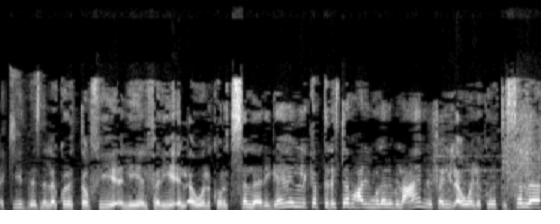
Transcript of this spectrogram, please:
أكيد بإذن الله كل التوفيق للفريق الأول لكرة السلة رجال كابتن إسلام علي المدرب العام للفريق الأول لكرة السلة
